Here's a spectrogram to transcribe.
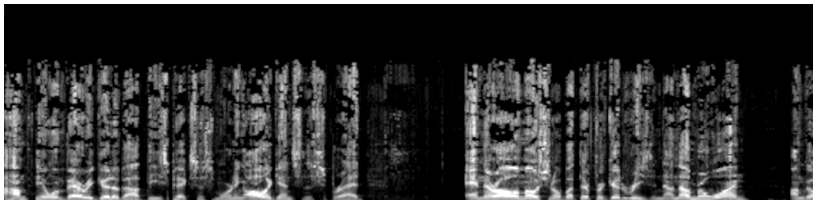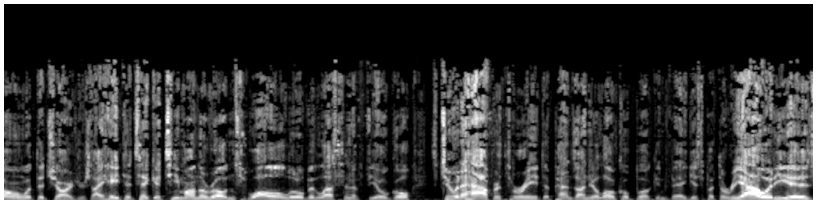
I'm feeling very good about these picks this morning, all against the spread. And they're all emotional, but they're for good reason. Now, number one, I'm going with the Chargers. I hate to take a team on the road and swallow a little bit less than a field goal. It's two and a half or three. It depends on your local book in Vegas. But the reality is,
